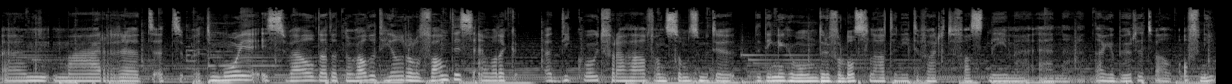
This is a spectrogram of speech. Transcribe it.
Ehm, maar het, het, het mooie is wel dat het nog altijd heel relevant is. En wat ik die quote vooral haal van soms moeten de dingen gewoon durven loslaten, niet te hard vastnemen. En eh, dan gebeurt het wel, of niet.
